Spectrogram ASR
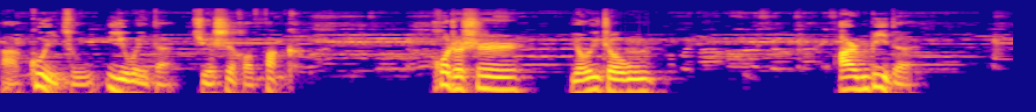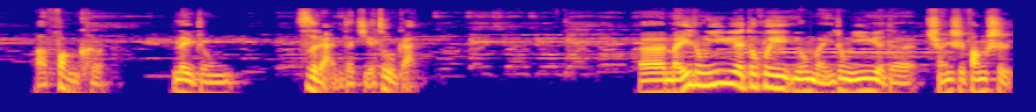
啊贵族意味的爵士和 funk，或者是有一种 R&B 的啊 funk 那种自然的节奏感。呃，每一种音乐都会有每一种音乐的诠释方式。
